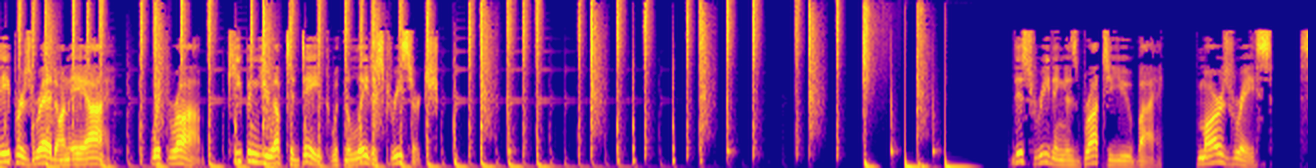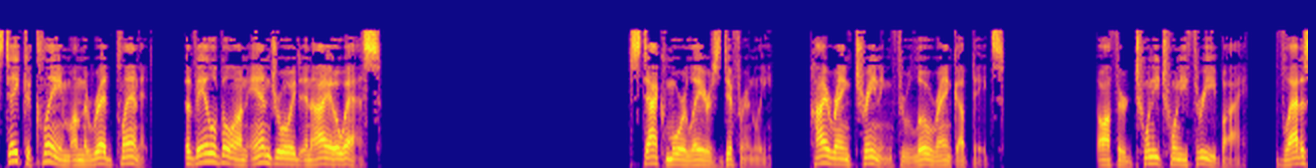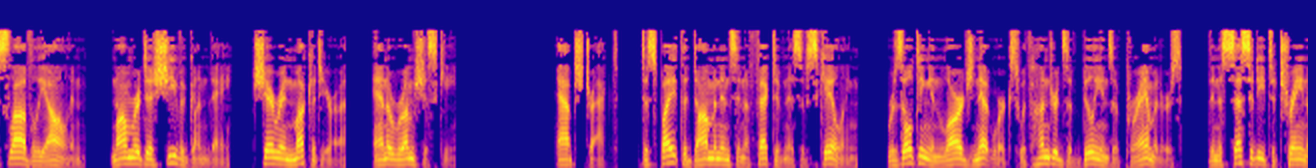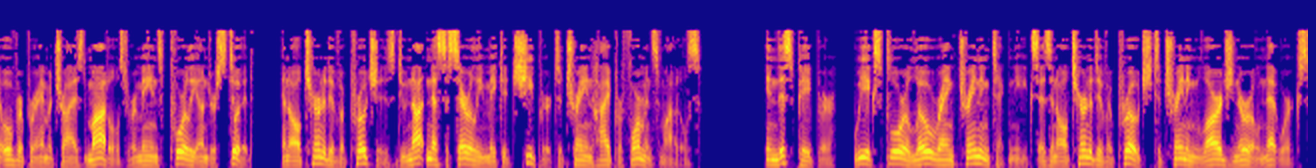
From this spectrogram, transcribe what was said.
Papers read on AI. With Rob, keeping you up to date with the latest research. This reading is brought to you by Mars Race. Stake a claim on the Red Planet. Available on Android and iOS. Stack more layers differently. High rank training through low rank updates. Authored 2023 by Vladislav Lialin, Namrata Shivagunde, Sherin Muckatira, Anna Rumshisky. Abstract. Despite the dominance and effectiveness of scaling, resulting in large networks with hundreds of billions of parameters, the necessity to train overparameterized models remains poorly understood, and alternative approaches do not necessarily make it cheaper to train high performance models. In this paper, we explore low rank training techniques as an alternative approach to training large neural networks.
